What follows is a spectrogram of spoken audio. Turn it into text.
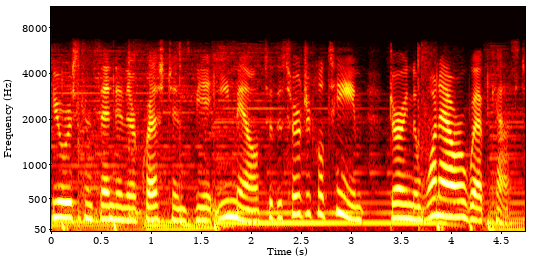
Viewers can send in their questions via email to the surgical team during the one hour webcast.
